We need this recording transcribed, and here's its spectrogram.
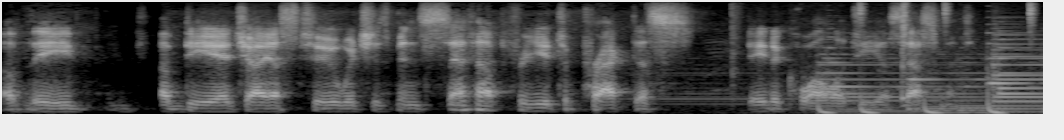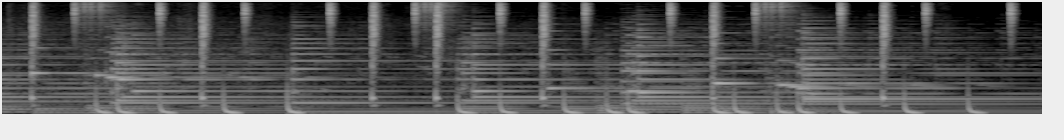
of the of DHIS2, which has been set up for you to practice data quality assessment.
